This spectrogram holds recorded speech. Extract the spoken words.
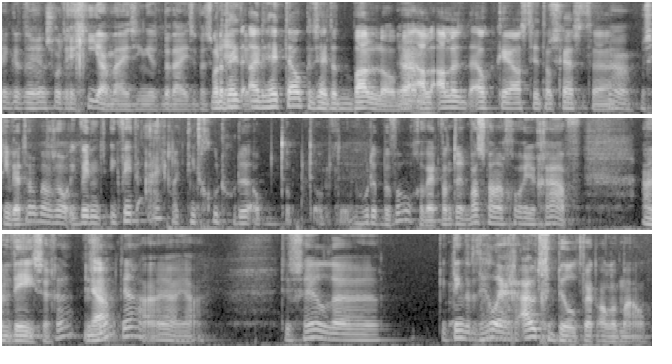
Ik denk dat er een soort regieaanwijzing is, bij wijze van Maar dat heet, het heet telkens heet dat ballo. Bij alle, alle, elke keer als dit orkest... eh, Ja, misschien werd er ook wel zo. Ik weet, niet- ik weet eigenlijk niet goed hoe, de, op, op, hoe dat bewogen werd. Want er was wel een choreograaf aanwezig. Hè? Dus Ja? Ja, ja, ja. Het is heel. eh, ik denk dat het heel erg uitgebeeld werd allemaal.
